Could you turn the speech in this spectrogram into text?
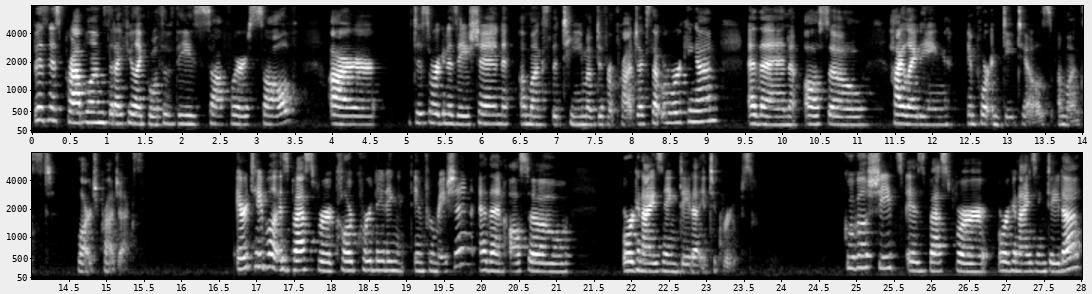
Business problems that I feel like both of these softwares solve are disorganization amongst the team of different projects that we're working on, and then also highlighting important details amongst large projects. Airtable is best for color coordinating information and then also organizing data into groups. Google Sheets is best for organizing data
